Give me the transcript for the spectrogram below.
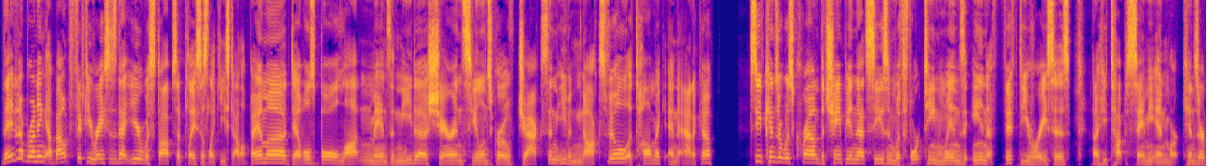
They ended up running about 50 races that year with stops at places like East Alabama, Devil's Bowl, Lawton, Manzanita, Sharon, Selinsgrove, Jackson, even Knoxville, Atomic, and Attica. Steve Kinser was crowned the champion that season with 14 wins in 50 races. Uh, he topped Sammy and Mark Kinser.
